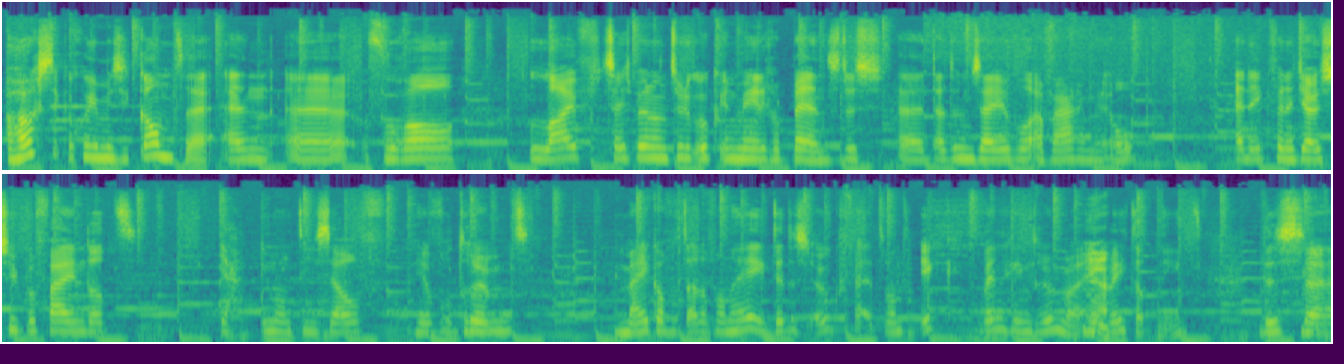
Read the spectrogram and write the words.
hartstikke goede muzikanten. En eh, vooral live, zij spelen natuurlijk ook in meerdere bands. Dus eh, daar doen zij heel veel ervaring mee op. En ik vind het juist super fijn dat ja, iemand die zelf heel veel drumt, mij kan vertellen van... hé, hey, dit is ook vet. Want ik ben geen drummer, Ja. ik weet dat niet. Dus eh,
